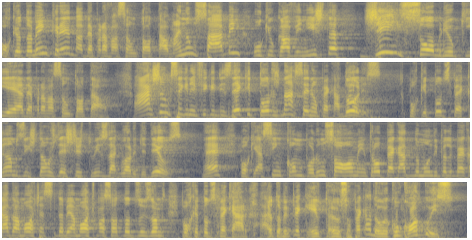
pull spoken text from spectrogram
Porque eu também creio na depravação total, mas não sabem o que o calvinista diz sobre o que é a depravação total. Acham que significa dizer que todos nasceram pecadores? porque todos pecamos e estamos destituídos da glória de Deus, né? Porque assim como por um só homem entrou o pecado no mundo e pelo pecado a morte, assim também a morte passou a todos os homens, porque todos pecaram. Ah, eu também pequei, eu sou pecador, eu concordo com isso.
